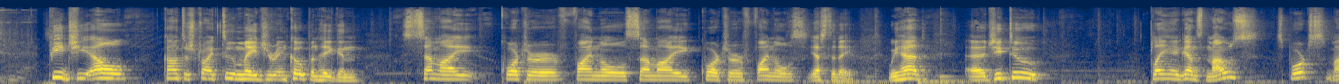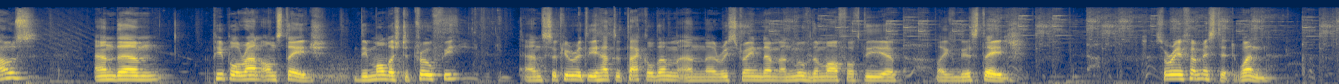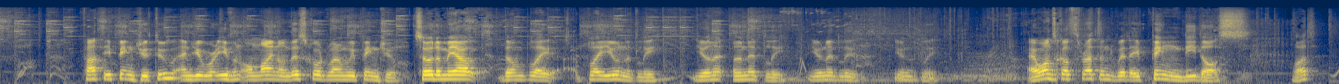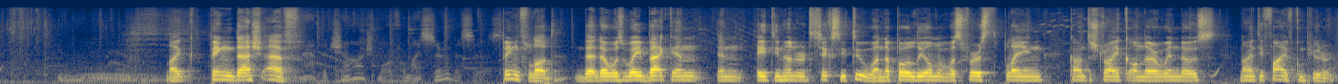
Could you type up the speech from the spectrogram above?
PGL Counter-Strike 2 major in Copenhagen? Semi quarter final, semi quarter finals yesterday. We had uh, G2 playing against Mouse Sports, Mouse, and um, people ran on stage demolished the trophy and security had to tackle them and uh, restrain them and move them off of the uh, like the stage. Sorry if I missed it. When? Fatty pinged you too, and you were even online on Discord when we pinged you. So the meow don't play play unitly. Unit unitly. Unitly. Unitly. I once got threatened with a ping DDoS. What? Like ping dash F. Ping flood. That, that was way back in, in 1862 when Napoleon was first playing Counter-Strike on their Windows 95 computer.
